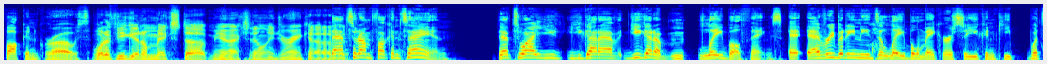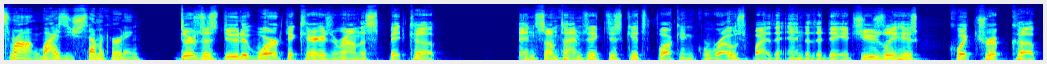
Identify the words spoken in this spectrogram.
fucking gross. What if you get them mixed up and you accidentally drink out of That's it? That's what I'm fucking saying. That's why you you gotta have you gotta label things. Everybody needs a label maker so you can keep. What's wrong? Why is your stomach hurting? There's this dude at work that carries around a spit cup, and sometimes it just gets fucking gross by the end of the day. It's usually his QuikTrip cup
